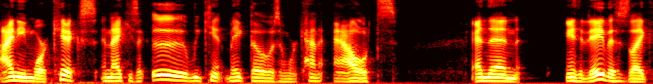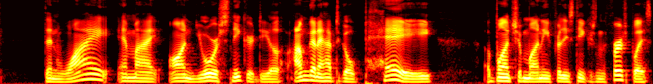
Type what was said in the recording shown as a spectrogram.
I need more kicks. And Nike's like, ugh, we can't make those and we're kind of out. And then Anthony Davis is like, then why am I on your sneaker deal I'm going to have to go pay a bunch of money for these sneakers in the first place?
